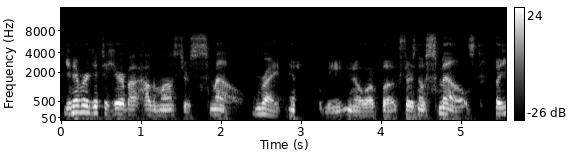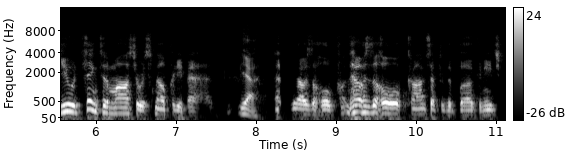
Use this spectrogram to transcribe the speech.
you never get to hear about how the monsters smell. Right. In a movie, you know, or books. There's no smells, but you would think that a monster would smell pretty bad. Yeah. And that was the whole. That was the whole concept of the book, and each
